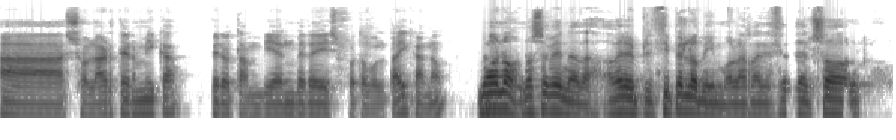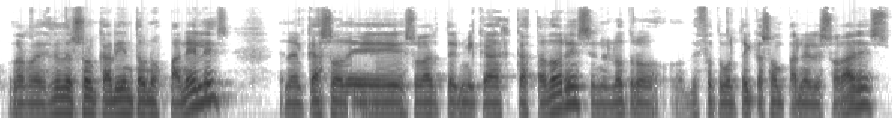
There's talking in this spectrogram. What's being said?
a solar térmica, pero también veréis fotovoltaica, ¿no? No, no, no se ve nada. A ver, el principio es lo mismo. La radiación del sol, la radiación del sol calienta unos paneles en el caso de solar térmicas captadores, en el otro de fotovoltaica son paneles solares,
